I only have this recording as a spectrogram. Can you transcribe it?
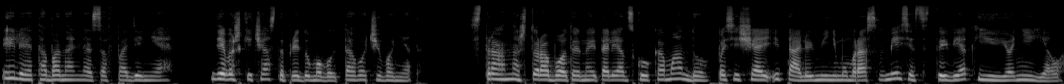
Или это банальное совпадение. Девушки часто придумывают того, чего нет. Странно, что работая на итальянскую команду, посещая Италию минимум раз в месяц, ты век ее не ел.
